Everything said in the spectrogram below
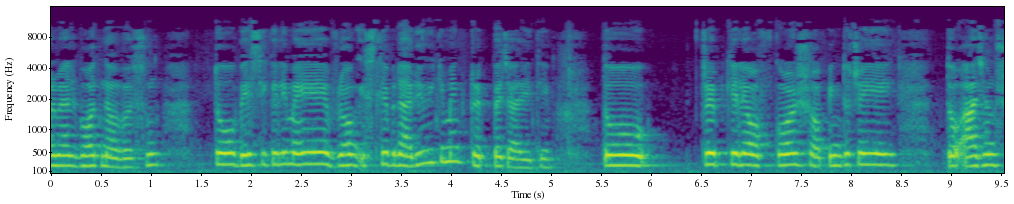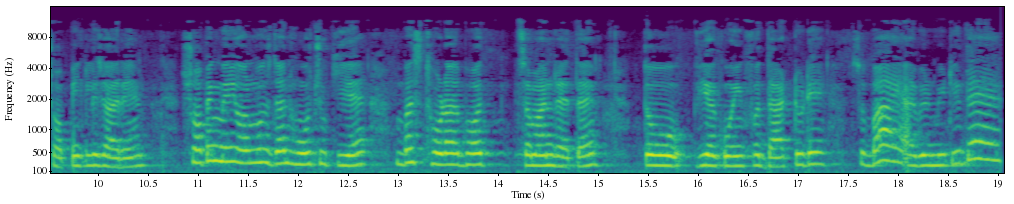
और मैं आज बहुत नर्वस हूँ। तो बेसिकली मैं ये व्लॉग इसलिए बना रही हूँ क्योंकि मैं एक ट्रिप पे जा रही थी। तो ट्रिप के लिए ऑफकोर्स शॉपिंग तो चाहिए ही। तो आज हम शॉपिंग के लिए जा रहे हैं। शॉपिंग मेरी ऑलमोस्ट डन हो चुकी है। बस थोड़ा बहुत सामान रहता है। तो we are going for that today so bye I will meet you there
